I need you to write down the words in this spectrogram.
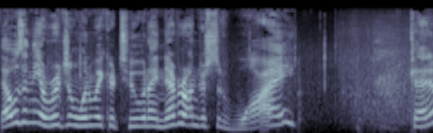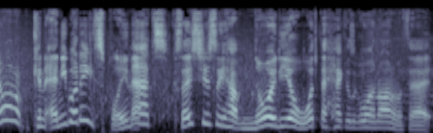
That was in the original Wind Waker 2, and I never understood why. Can anyone, can anybody explain that? Because I seriously have no idea what the heck is going on with that.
